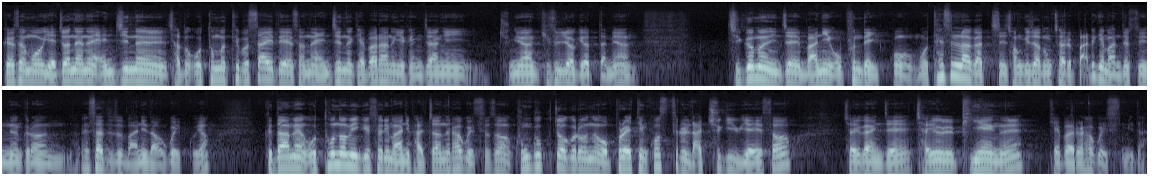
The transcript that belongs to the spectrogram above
그래서 뭐 예전에는 엔진을 자동 오토모티브 사이드에서는 엔진을 개발하는 게 굉장히 중요한 기술력이었다면 지금은 이제 많이 오픈돼 있고 뭐 테슬라 같이 전기 자동차를 빠르게 만들 수 있는 그런 회사들도 많이 나오고 있고요. 그 다음에 오토노미 기술이 많이 발전을 하고 있어서 궁극적으로는 오퍼레이팅 코스트를 낮추기 위해서 저희가 이제 자율 비행을 개발을 하고 있습니다.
